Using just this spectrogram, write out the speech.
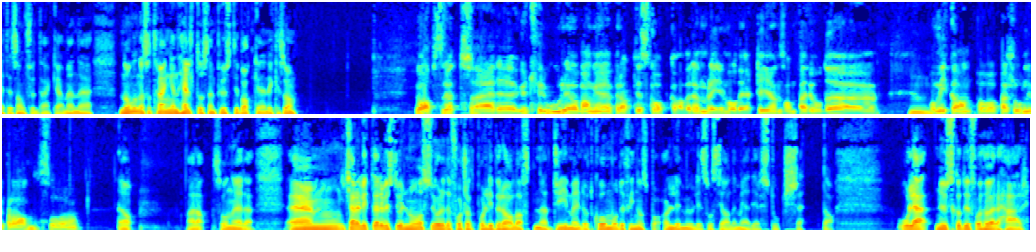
med til samfunn, tenker jeg. Men eh, noen ganger så trenger en helt oss en pust i bakken, er det ikke sånn? Jo, absolutt. Det er utrolig hvor mange praktiske oppgaver en blir involvert i en sånn periode. Mm. Om ikke annet på personlig plan, så Ja. Nei da, sånn er det. Um, kjære lyttere, hvis du vil nå oss, gjør du det fortsatt på liberalaften.gmail.com, og du finner oss på alle mulige sosiale medier, stort sett da. Ole, nå skal du få høre her.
